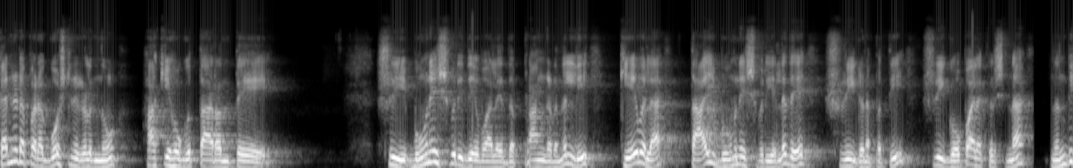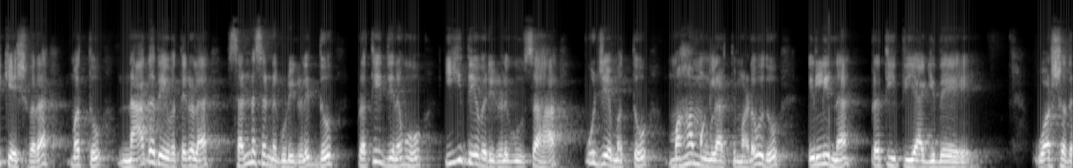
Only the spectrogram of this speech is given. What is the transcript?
ಕನ್ನಡ ಪರ ಘೋಷಣೆಗಳನ್ನು ಹಾಕಿ ಹೋಗುತ್ತಾರಂತೆ. ಶ್ರೀ ಭುವನೇಶ್ವರಿ ದೇವಾಲಯದ ಪ್ರಾಂಗಣದಲ್ಲಿ ಕೇವಲ ತಾಯಿ ಭುವನೇಶ್ವರಿಯಲ್ಲದೆ ಶ್ರೀ ಗಣಪತಿ, ಶ್ರೀ ಗೋಪಾಲಕೃಷ್ಣ, ನಂದಿಕೇಶ್ವರ ಮತ್ತು ನಾಗದೇವತೆಗಳ ಸಣ್ಣ ಸಣ್ಣ ಗುಡಿಗಳಿದ್ದು ಪ್ರತಿದಿನವೂ ಈ ದೇವರಿಗಳಿಗೂ ಸಹ ಪೂಜೆ ಮತ್ತು ಮಹಾಮಂಗಳಾರತಿ ಮಾಡುವುದು ಇಲ್ಲಿನ ಪ್ರತೀತಿಯಾಗಿದೆ. ವರ್ಷದ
